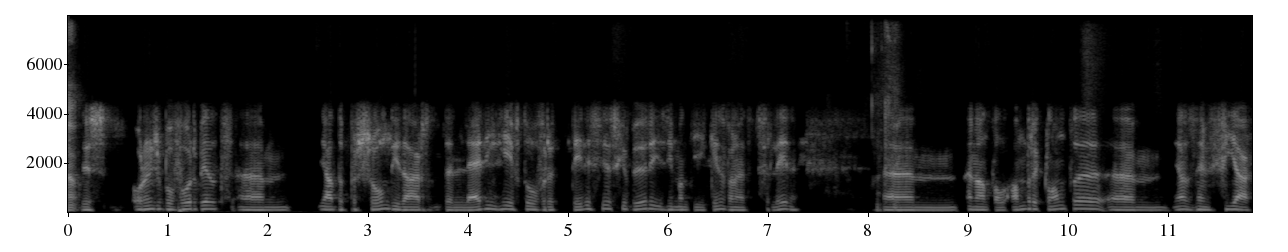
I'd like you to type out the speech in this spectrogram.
Ja. Dus Orange bijvoorbeeld, um, ja, de persoon die daar de leiding heeft over het telesales gebeuren, is iemand die ik ken vanuit het verleden. Okay. Um, een aantal andere klanten um, ja, zijn via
